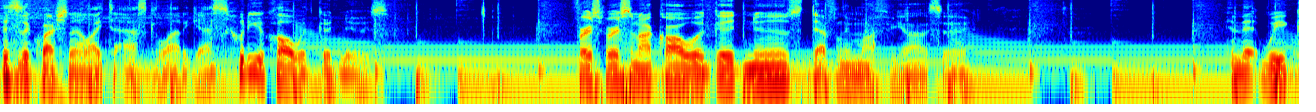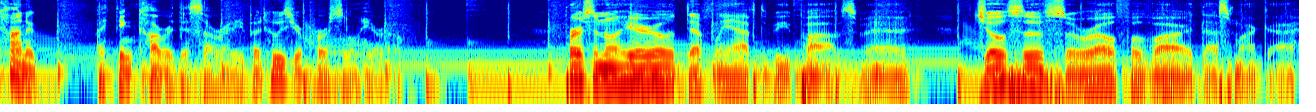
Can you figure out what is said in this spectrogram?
This is a question I like to ask a lot of guests. Who do you call with good news? First person I call with good news, definitely my fiance. And that we kind of, I think, covered this already, but who's your personal hero? Personal hero, definitely have to be Pops, man. Joseph Sorrell Favard, that's my guy.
